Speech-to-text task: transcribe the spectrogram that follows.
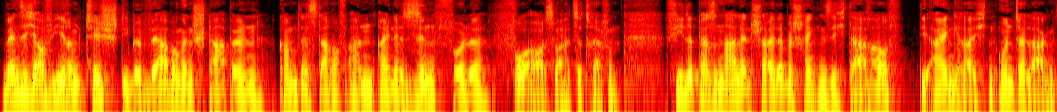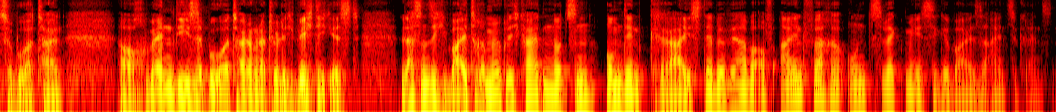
Wenn sich auf Ihrem Tisch die Bewerbungen stapeln, kommt es darauf an, eine sinnvolle Vorauswahl zu treffen. Viele Personalentscheider beschränken sich darauf, die eingereichten Unterlagen zu beurteilen. Auch wenn diese Beurteilung natürlich wichtig ist, lassen sich weitere Möglichkeiten nutzen, um den Kreis der Bewerber auf einfache und zweckmäßige Weise einzugrenzen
